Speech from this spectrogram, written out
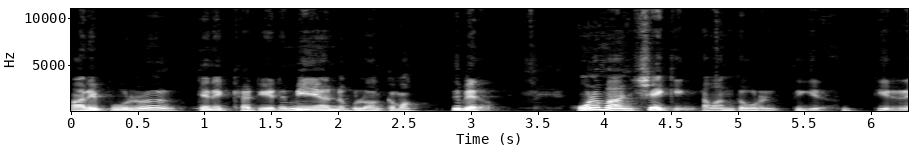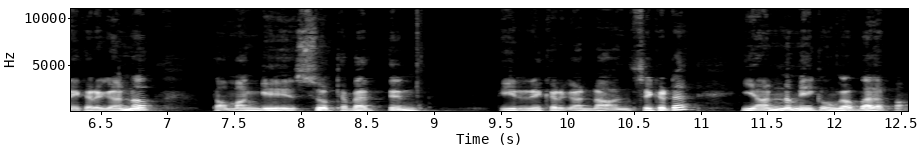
පරිපූර්ණ කෙනෙක් හැටියට මේ යන්න පුළුවන්කමක් තිබෙනවා. ඕන මාංශයකින් තමන්තෝර තීරණය කරගන්න තමන්ගේ ස්ව කැමැත්තෙන් තීරණය කරගන්න අන්සකට යන්න මේක හුඟ බලපා.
